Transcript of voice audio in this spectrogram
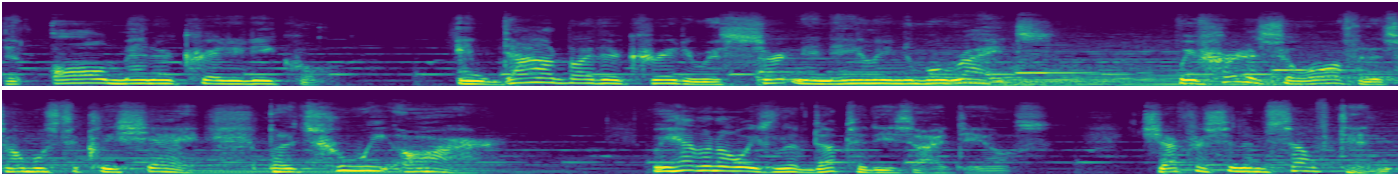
that all men are created equal, endowed by their creator with certain inalienable rights. We've heard it so often, it's almost a cliche, but it's who we are. We haven't always lived up to these ideals. Jefferson himself didn't,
